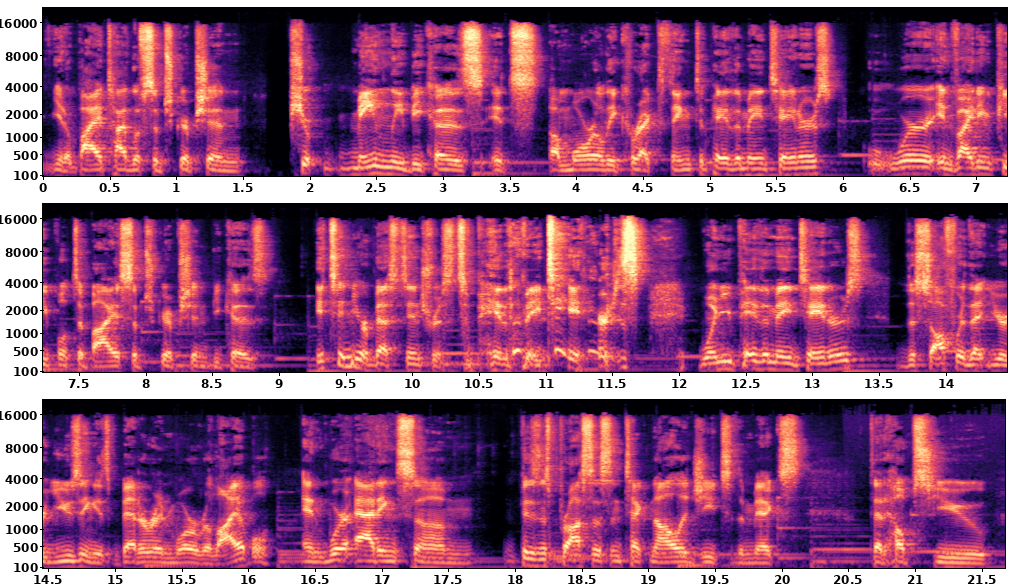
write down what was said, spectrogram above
you know, buy a Tidelift subscription pure, mainly because it's a morally correct thing to pay the maintainers. We're inviting people to buy a subscription because it's in your best interest to pay the maintainers. when you pay the maintainers, the software that you're using is better and more reliable. And we're adding some business process and technology to the mix that helps you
